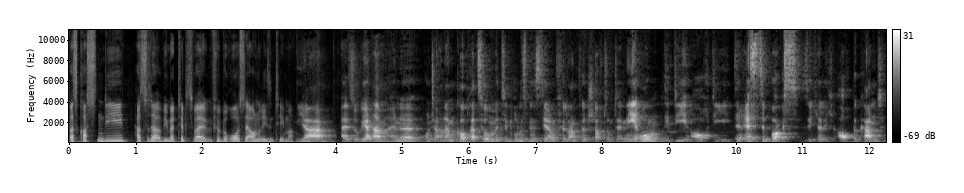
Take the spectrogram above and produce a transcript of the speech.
Was kosten die? Hast du da irgendwie mal Tipps? Weil für Büros ist ja auch ein Riesenthema. Ja, also wir haben eine unter anderem Kooperation mit dem Bundesministerium für Landwirtschaft und Ernährung, die auch die Restebox, sicherlich auch bekannt,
